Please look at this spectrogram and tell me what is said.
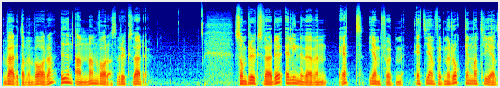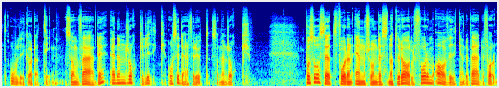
Värdet av en vara i en annan varas bruksvärde. Som bruksvärde är linneväven 1 jämfört med, ett jämfört med rocken materiellt olikartat ting. Som värde är den rocklik och ser därför ut som en rock. På så sätt får den en från dess naturalform avvikande värdeform.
